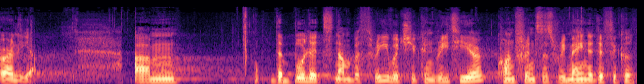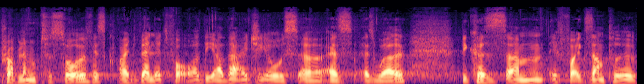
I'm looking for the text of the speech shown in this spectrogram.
earlier. Um, the bullet number three, which you can read here, conferences remain a difficult problem to solve, is quite valid for all the other IGOs uh, as, as well. Because um, if, for example,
